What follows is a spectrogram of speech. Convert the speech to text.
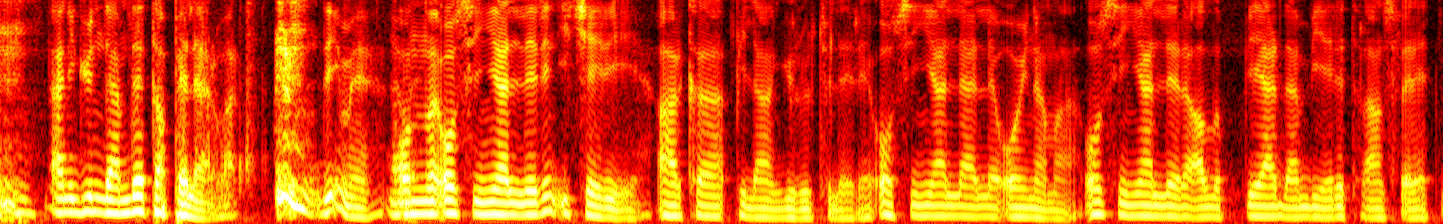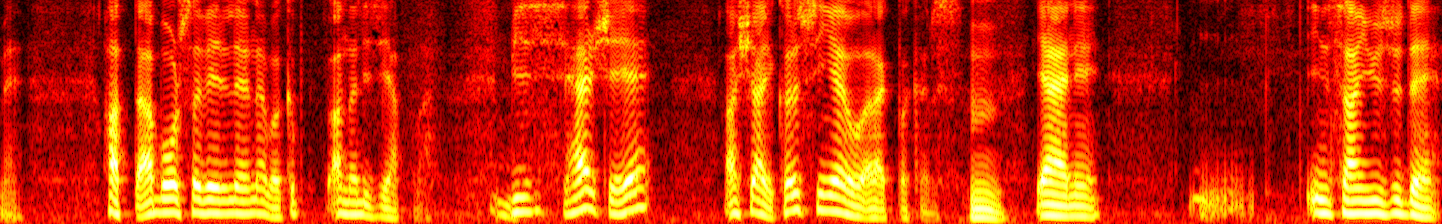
hani gündemde tapeler var. Değil mi? Evet. Onla, o sinyallerin içeriği, arka plan gürültüleri, o sinyallerle oynama, o sinyalleri alıp bir yerden bir yere transfer etme. Hatta borsa verilerine bakıp analiz yapma. Biz her şeye aşağı yukarı sinyal olarak bakarız. Hmm. Yani insan yüzü de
